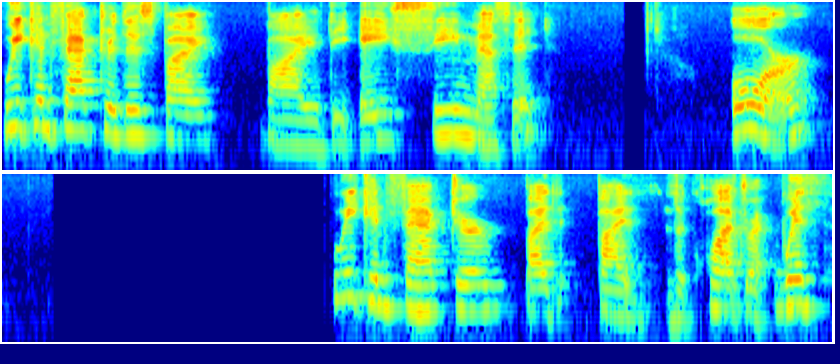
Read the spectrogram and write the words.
we can factor this by, by the AC method, or we can factor by the, by the quadrat with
